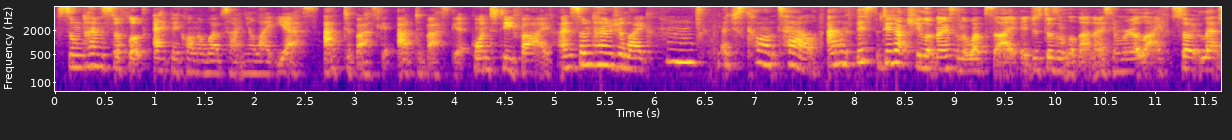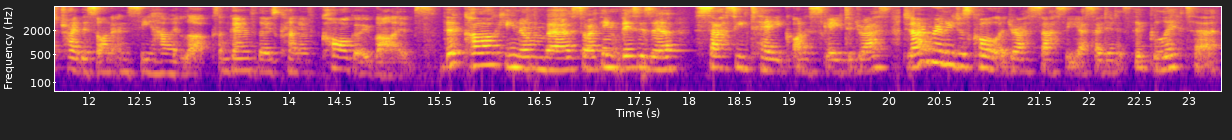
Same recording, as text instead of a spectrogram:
Sometimes stuff looks epic on the website and you're like, yes, add to basket, add to basket, quantity five. And sometimes you're like, hmm, I just can't tell. And this did actually look nice on the website, it just doesn't look that nice in real life. So let's try this on and see how it looks. I'm going for those kind of cargo vibes. The khaki number, so I think this is a sassy take on a skater dress. Did I really just call a dress sassy? Yes I did, it's the glitter,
